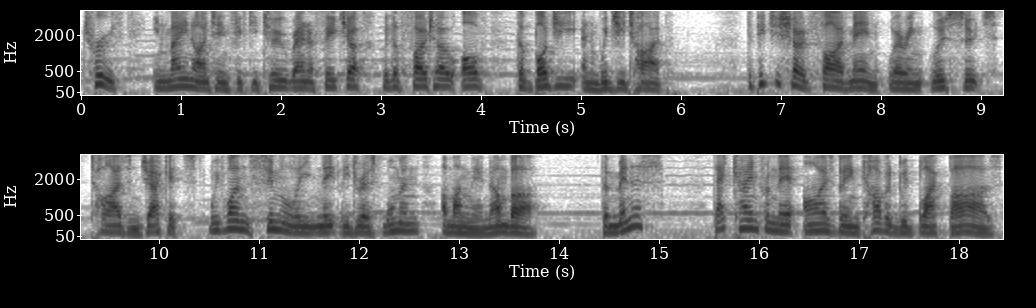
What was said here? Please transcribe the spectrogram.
Truth in May 1952 ran a feature with a photo of the bodgie and widgie type. The picture showed five men wearing loose suits, ties, and jackets, with one similarly neatly dressed woman among their number. The menace? That came from their eyes being covered with black bars,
